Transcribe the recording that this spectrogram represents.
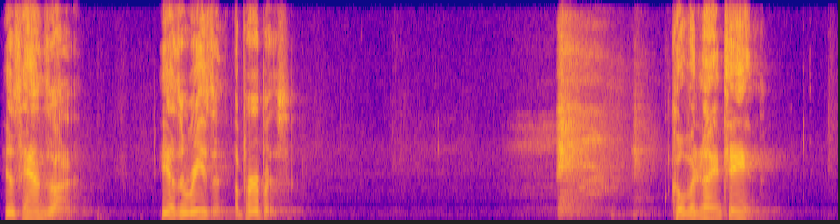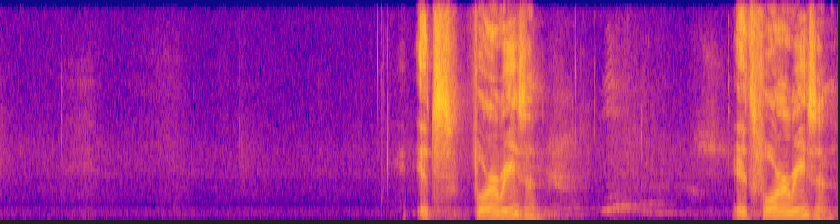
His hands on it. He has a reason, a purpose. COVID 19. It's for a reason. It's for a reason.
